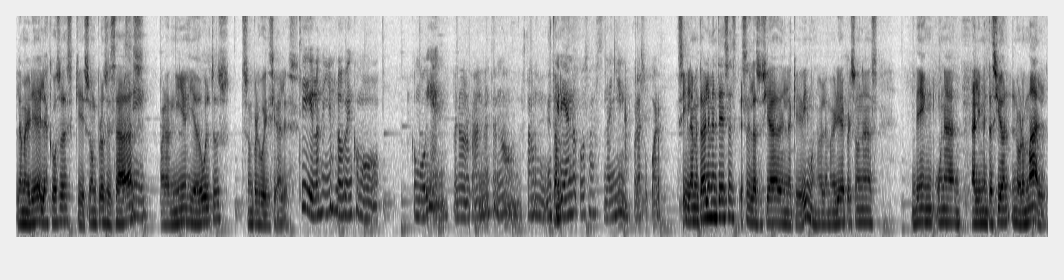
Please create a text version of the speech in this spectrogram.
La mayoría de las cosas que son procesadas Sí. para niños y adultos son perjudiciales. Sí, los niños lo ven como, como bien, pero realmente no. Están ingiriendo cosas dañinas para su cuerpo. Sí, lamentablemente esa es, esa es la sociedad en la que vivimos, ¿no? La mayoría de personas ven una alimentación normal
